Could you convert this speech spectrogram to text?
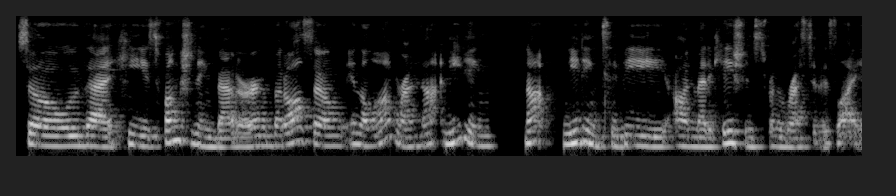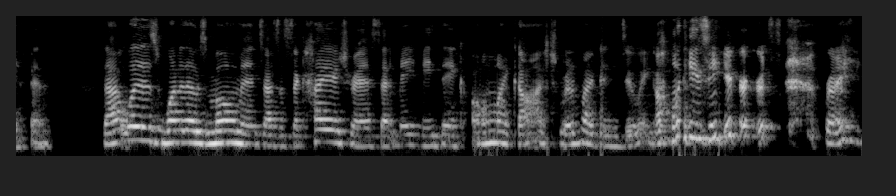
so that he is functioning better, but also in the long run, not needing not needing to be on medications for the rest of his life. And that was one of those moments as a psychiatrist that made me think, oh my gosh, what have I been doing all these years? right.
